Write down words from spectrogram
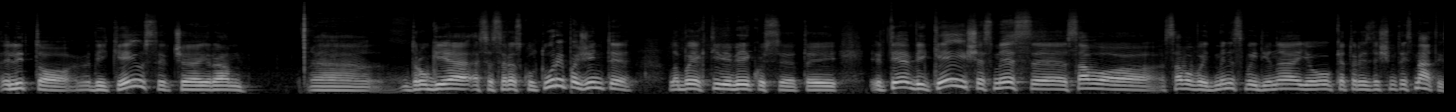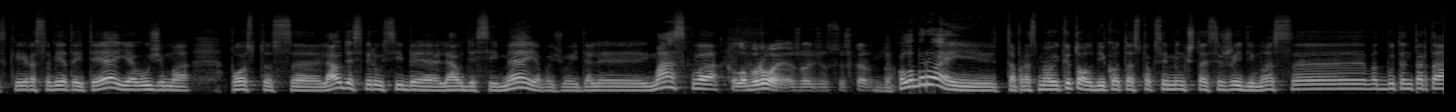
elito veikėjus ir čia yra e, draugija SSRS kultūrai pažinti labai aktyviai veikusi. Tai ir tie veikėjai iš esmės e, savo, savo vaidmenis vaidina jau 40 metais, kai yra sovietai tie, jie užima postus e, liaudės vyriausybėje, liaudės seime, jie važiuoja į, Del- į Maskvą. Kolaboruoja, žodžius, iš karto. Jie kolaboruoja, į- ta prasme, iki tol vyko tas toksai minkštasis žaidimas, e, vat būtent per tą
